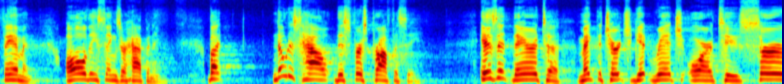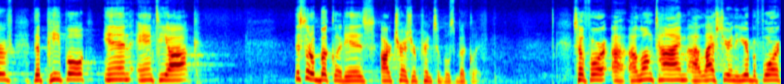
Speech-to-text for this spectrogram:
famine. All these things are happening. But notice how this first prophecy isn't there to make the church get rich or to serve the people in Antioch. This little booklet is our treasure principles booklet. So, for a, a long time, uh, last year and the year before,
